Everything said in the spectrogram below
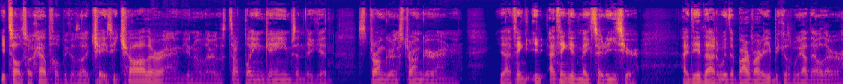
it's also helpful because they chase each other and you know they start playing games and they get stronger and stronger. And yeah, I think it, I think it makes it easier. I did that with the Barbary because we had the other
